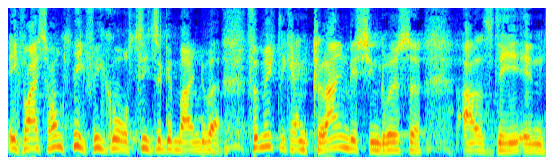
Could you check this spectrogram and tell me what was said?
Ich weiß auch nicht, wie groß diese Gemeinde war. Vermutlich ein klein bisschen größer als die in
